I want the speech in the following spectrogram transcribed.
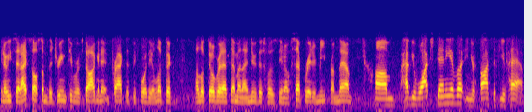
you know, he said, "I saw some of the Dream Teamers dogging it in practice before the Olympics. I looked over at them, and I knew this was, you know, separated me from them." Um, have you watched any of it? And your thoughts, if you have?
